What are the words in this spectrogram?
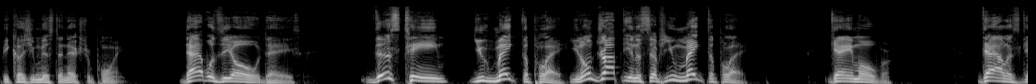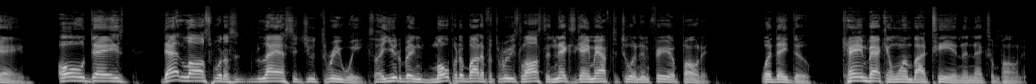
because you missed an extra point. That was the old days. This team, you make the play. You don't drop the interception, you make the play. Game over. Dallas game. Old days, that loss would have lasted you three weeks. So you'd have been moping about it for three weeks, lost the next game after to an inferior opponent. What'd they do? Came back and won by 10 the next opponent.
